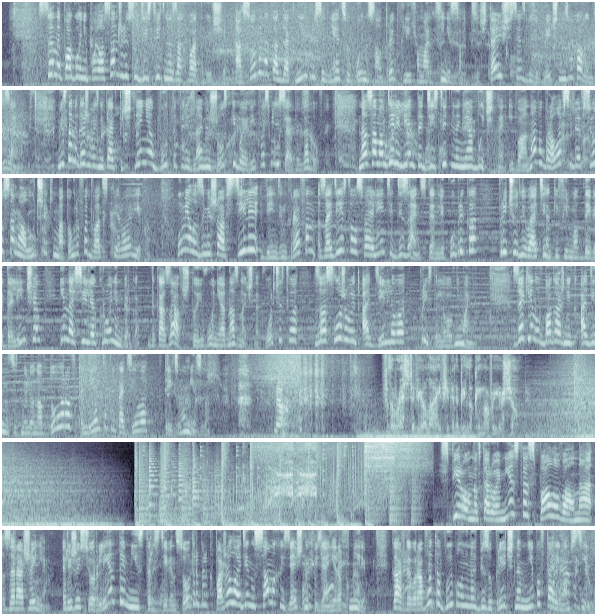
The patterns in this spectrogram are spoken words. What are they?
Сцены погони по Лос-Анджелесу действительно захватывающие, особенно когда к ним присоединяется убойный саундтрек Клиффа Мартинеса, сочетающийся с безупречным звуковым дизайном. Местами даже возникает впечатление, будто перед нами жесткий боевик 80-х годов. На самом деле лента действительно необычная, ибо она выбрала в себя все самое лучшее кинематографа 21 века. Умело замешав стили, Виндин Крефен задействовал в своей ленте дизайн Стэнли Кубрика, причудливые оттенки фильмов Дэвида Линча и насилие Кроненберга, доказав, что его неоднозначное творчество заслуживает отдельного пристального внимания. Закинув в багажник 11 миллионов долларов, лента прикатила к третьему месту. For the rest of your life, you're going to be looking over your shoulder. Первого на второе место спала волна заражения. Режиссер ленты мистер Стивен Содерберг, пожалуй, один из самых изящных визионеров в мире. Каждая его работа выполнена в безупречном, неповторимом стиле.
